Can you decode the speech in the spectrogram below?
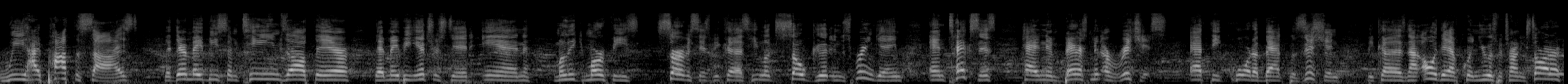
we hypothesized that there may be some teams out there that may be interested in Maalik Murphy's services because he looked so good in the spring game, and Texas had an embarrassment of riches at the quarterback position because not only they have Quinn Ewers returning starter,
